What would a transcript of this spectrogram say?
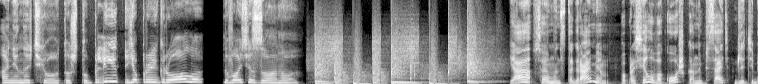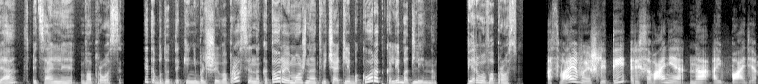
а не нытье, то что, блин, я проиграла, давайте заново. Я в своем инстаграме попросила в окошко написать для тебя специальные вопросы. Это будут такие небольшие вопросы, на которые можно отвечать либо коротко, либо длинно. Первый вопрос. Осваиваешь ли ты рисование на айпаде?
